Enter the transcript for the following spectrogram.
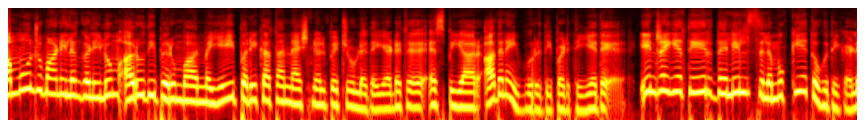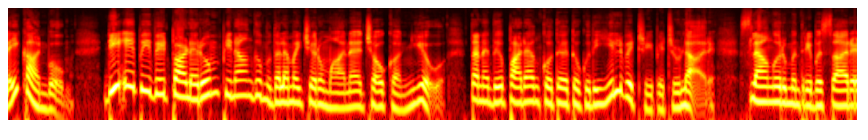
அம்மூன்று மாநிலங்களிலும் அறுதி பெரும்பான்மையை பரிகத்தான் நேஷனல் பெற்றுள்ளதை அடுத்து எஸ்பிஆர் அதனை உறுதிப்படுத்தியது. இன்றைய தேர்தலில் சில முக்கிய தொகுதிகளை காண்போம். டிஏபி வேட்பாளரும் பினாங்கு முதலமைச்சருமான சௌகன் யூ தனது படாங்கொத்த தொகுதியில் வெற்றி பெற்றுள்ளார். ஸ்லாங்கூர் மந்திரி பசார்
